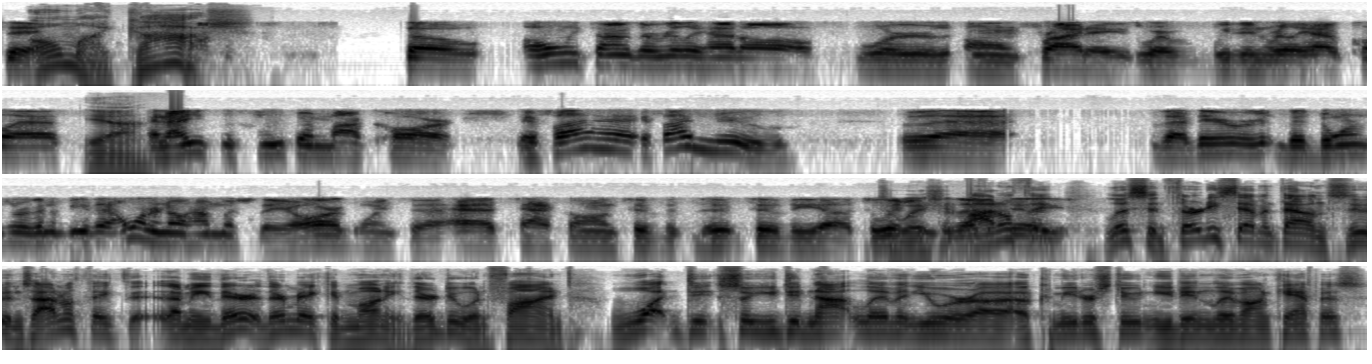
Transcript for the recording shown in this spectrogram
6. Oh my gosh! So only times I really had off were on Fridays where we didn't really have class. Yeah. and I used to sleep in my car. if I had, if I knew that that they were the dorms are going to be there, I want to know how much they are going to add tack on to the to, to the uh, tuition. tuition. I don't think. you- Listen, thirty-seven thousand students. I don't think. That, I mean, they're they're making money. They're doing fine. What? Did, so you did not live in? You were a, a commuter student. You didn't live on campus.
